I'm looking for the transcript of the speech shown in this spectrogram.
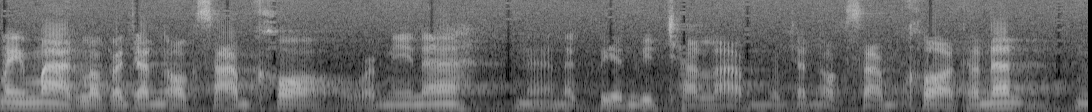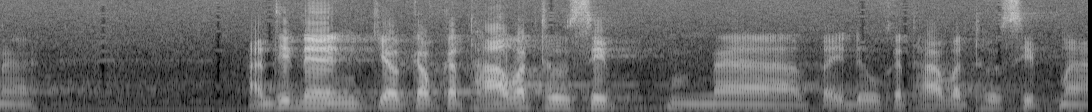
ไม่มากหรอกอาจารย์ออกสามข้อวันนี้นะนะนักเรียนวิชารามอาจารย์ออกสามข้อ เท่านั้นนะอันที่หนึ่งเกี่ยวกับคาถาวัตถุสิบนะไปดูคาถาวัตถุสิบมา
